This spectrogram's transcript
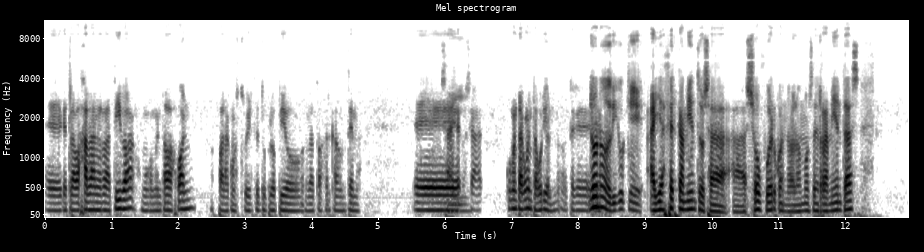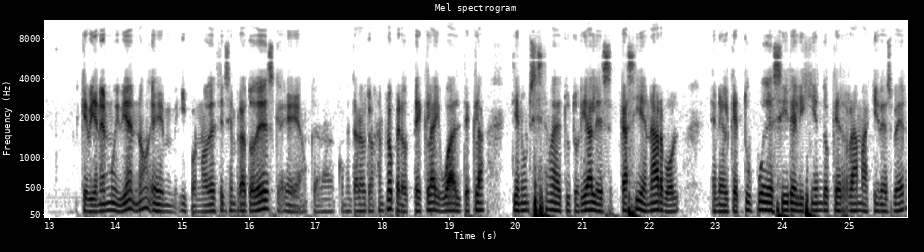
eh, que trabajar la narrativa, como comentaba Juan, para construirte tu propio relato acerca de un tema. Eh, o sea, comenta, comenta, Uriol. ¿no? no, digo que hay acercamientos a, software cuando hablamos de herramientas que vienen muy bien, ¿no? Em, y por no decir siempre Autodesk, eh, aunque ahora comentaré otro ejemplo, pero Tecla igual, Tecla tiene un sistema de tutoriales casi en árbol en el que tú puedes ir eligiendo qué rama quieres ver,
